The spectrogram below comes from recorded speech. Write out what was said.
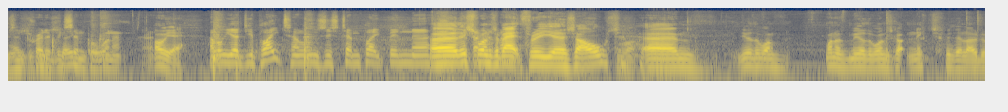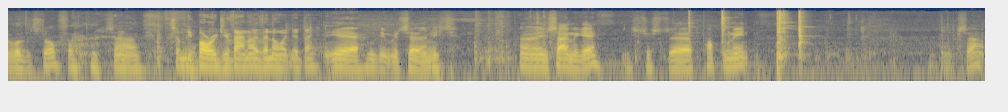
Incredibly simple, wasn't it? Oh yeah. How long you had your plate? How long has this template been? Uh, Uh, this one's of the van? about three years old. Um, the other one, one of the other ones got nicked with a load of other stuff. so Somebody borrowed your van overnight, did they? yeah, I didn't return it. And then same again. It's just uh, pop them in. Like that.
